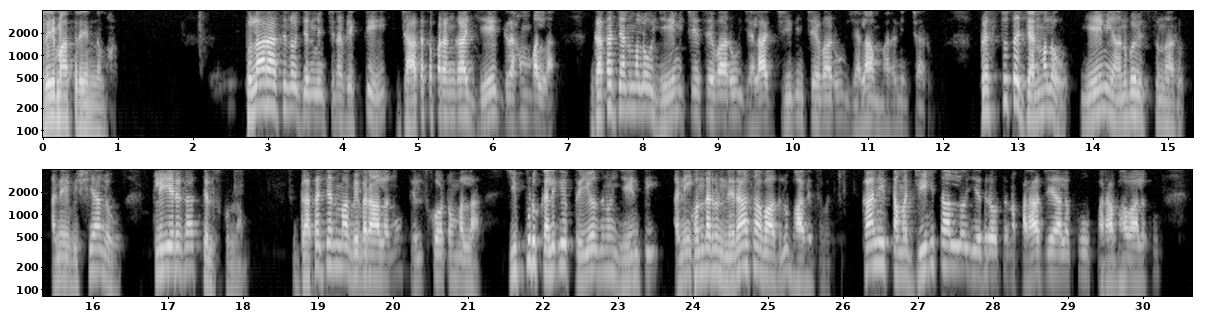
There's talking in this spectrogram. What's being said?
శ్రీమాత్రే నమ. తులారాశిలో జన్మించిన వ్యక్తి జాతకపరంగా ఏ గ్రహం వల్ల గత జన్మలో ఏమి చేసేవారు ఎలా జీవించేవారు ఎలా మరణించారు ప్రస్తుత జన్మలో ఏమి అనుభవిస్తున్నారు అనే విషయాలు క్లియర్గా తెలుసుకుందాం. గత జన్మ వివరాలను తెలుసుకోవటం వల్ల ఇప్పుడు కలిగే ప్రయోజనం ఏంటి అని కొందరు నిరాశావాదులు భావించవచ్చు. కానీ తమ జీవితాల్లో ఎదురవుతున్న పరాజయాలకు పరాభవాలకు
